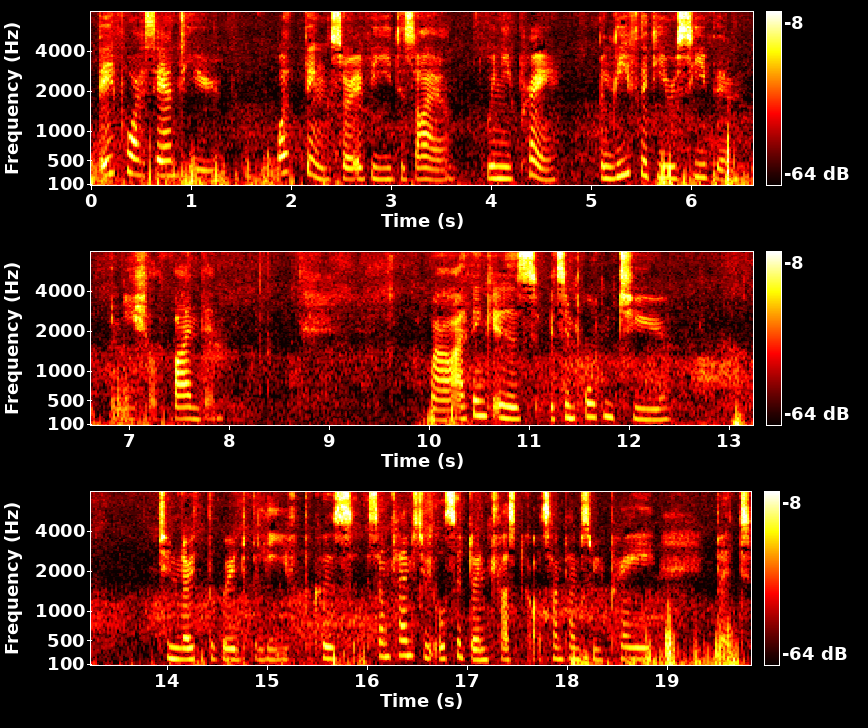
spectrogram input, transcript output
Therefore I say unto you, what things soever ye desire, when ye pray, Believe that ye receive them, and ye shall find them. Wow, I think it is it's important to to note the word believe because sometimes we also don't trust God. Sometimes we pray, but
